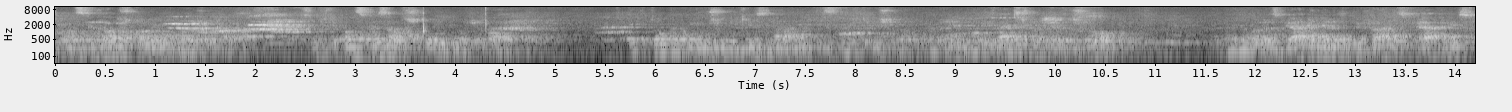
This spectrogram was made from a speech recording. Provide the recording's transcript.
И он сказал, что его ожидает. Слушайте, он сказал, что его ожидает. И кто, как и ученики, знали и слышали, что он. И знаете, что произошло? Его разбирали, они разбежались, спрятались,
